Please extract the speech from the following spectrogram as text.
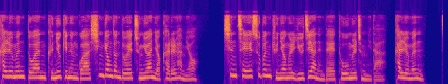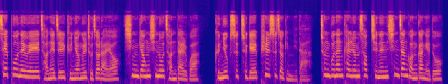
칼륨은 또한 근육 기능과 신경전도에 중요한 역할을 하며 신체의 수분 균형을 유지하는 데 도움을 줍니다. 칼륨은 세포 내외의 전해질 균형을 조절하여 신경 신호 전달과 근육 수축에 필수적입니다. 충분한 칼륨 섭취는 신장 건강에도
